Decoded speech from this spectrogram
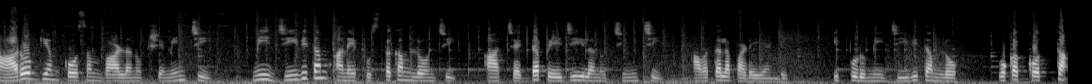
ఆరోగ్యం కోసం వాళ్ళను క్షమించి మీ జీవితం అనే పుస్తకంలోంచి ఆ చెడ్డ పేజీలను చించి అవతల పడేయండి. ఇప్పుడు మీ జీవితంలో ఒక కొత్త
